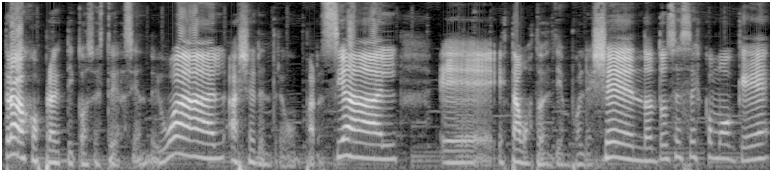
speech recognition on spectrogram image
trabajos prácticos estoy haciendo igual, ayer entregué un parcial, eh, estamos todo el tiempo leyendo, entonces es como que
